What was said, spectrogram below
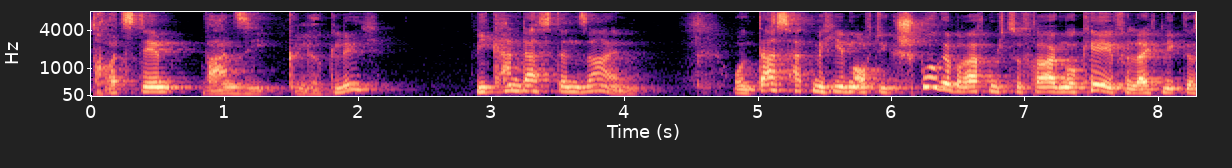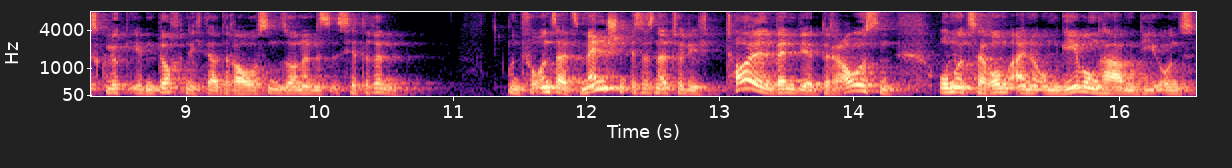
trotzdem waren sie glücklich? Wie kann das denn sein? Und das hat mich eben auf die Spur gebracht, mich zu fragen, okay, vielleicht liegt das Glück eben doch nicht da draußen, sondern es ist hier drin. Und für uns als Menschen ist es natürlich toll, wenn wir draußen um uns herum eine Umgebung haben, die uns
